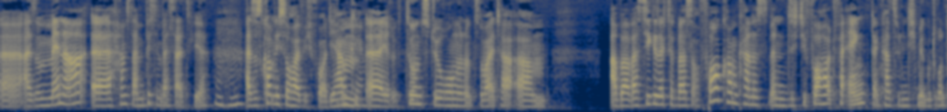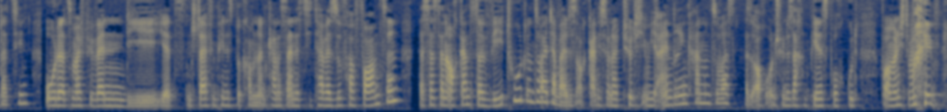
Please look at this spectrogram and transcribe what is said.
äh, also Männer äh, haben es da ein bisschen besser als wir. Mhm. Also es kommt nicht so häufig vor. Die haben okay. äh, Erektionsstörungen und so weiter. Ähm, aber was sie gesagt hat, was auch vorkommen kann, ist, wenn sich die Vorhaut verengt, dann kannst du die nicht mehr gut runterziehen. Oder zum Beispiel, wenn die jetzt einen steifen Penis bekommen, dann kann es sein, dass die teilweise so verformt sind, dass das dann auch ganz doll wehtut und so weiter, weil das auch gar nicht so natürlich irgendwie eindringen kann und sowas. Also auch unschöne Sachen, Penisbruch, gut, wollen wir nicht reden.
